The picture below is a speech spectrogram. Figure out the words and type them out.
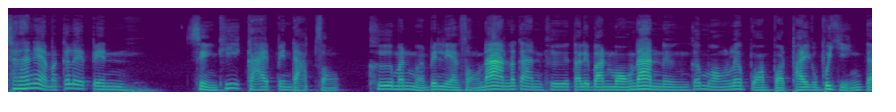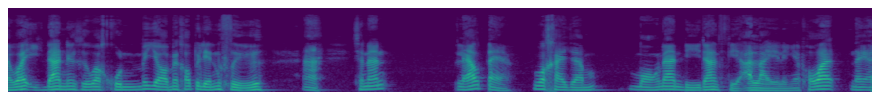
ฉะนั้นเนี่ยมันก็เลยเป็นสิ่งที่กลายเป็นดาบสอง คือมันเหมือนเป็นเหรียญสองด้านแล้วกันคือตาลิบันมองด้านหนึ่งก็มองเรื่องความปลอดภัยของผู้หญิง แต่ว่าอีกด้านนึงคือว่าคุณไม่ยอมให้เขาไปเรียนหนังสือ อะฉะนั้นแล้วแต่ว่าใครจะมองด้านดีด้านเสียอะไรอะไรเงี้ยเพราะว่าในอ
